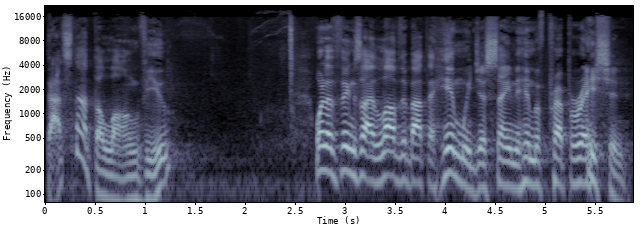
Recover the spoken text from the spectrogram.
That's not the long view. One of the things I loved about the hymn we just sang, the hymn of preparation,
